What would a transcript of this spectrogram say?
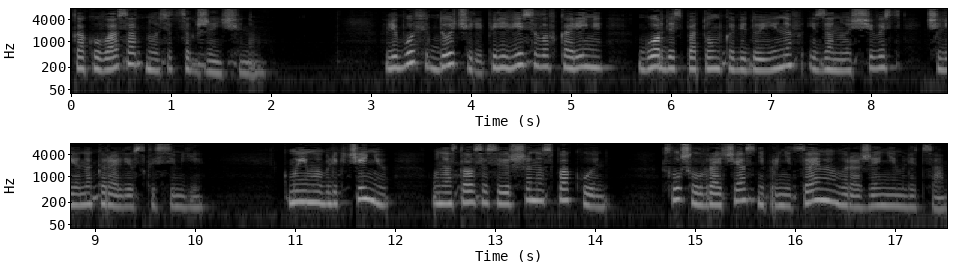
как у вас относятся к женщинам. Любовь к дочери перевесила в Кариме гордость потомка бедуинов и заносчивость члена королевской семьи. К моему облегчению он остался совершенно спокоен, слушал врача с непроницаемым выражением лица.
